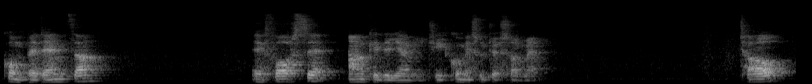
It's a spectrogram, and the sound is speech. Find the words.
competenza e forse anche degli amici, come è successo a me. Ciao!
